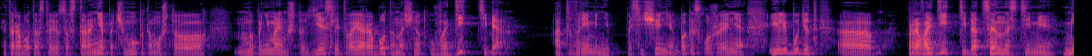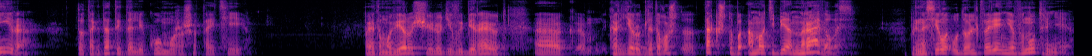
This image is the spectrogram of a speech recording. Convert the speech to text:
Эта работа остается в стороне. Почему? Потому что мы понимаем, что если твоя работа начнет уводить тебя от времени посещения богослужения или будет э, проводить тебя ценностями мира, то тогда ты далеко можешь отойти. Поэтому верующие люди выбирают э, карьеру для того, так, чтобы оно тебе нравилось, приносило удовлетворение внутреннее,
